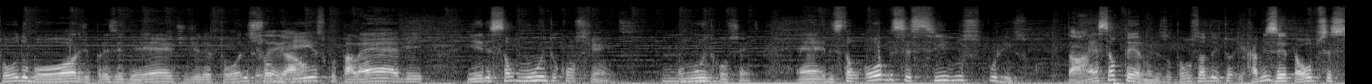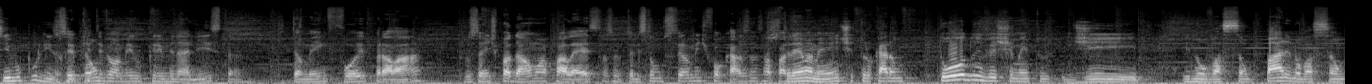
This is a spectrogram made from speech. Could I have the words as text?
todo o board, presidente, diretores, que sobre legal. risco, Taleb, e eles são muito conscientes. Uhum. Muito conscientes. É, eles estão obsessivos por risco. Tá. Esse é o termo, eles estão usando e camiseta, obsessivo por risco. Eu sei então, teve um amigo criminalista que também foi para lá justamente para dar uma palestra, então eles estão extremamente focados nessa parte. Extremamente, trocaram todo o investimento de inovação para inovação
